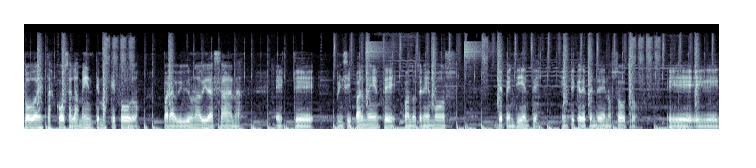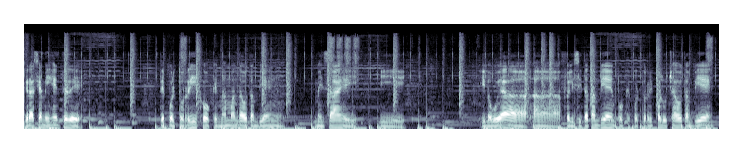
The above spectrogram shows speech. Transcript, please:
todas estas cosas, la mente más que todo para vivir una vida sana. Este, principalmente cuando tenemos dependientes, gente que depende de nosotros. Eh, eh, gracias a mi gente de, de Puerto Rico que me han mandado también mensajes y, lo voy a, a, felicitar también porque Puerto Rico ha luchado también,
